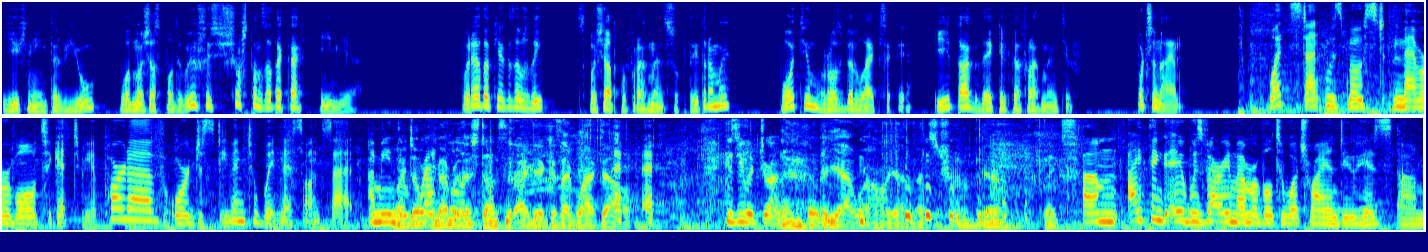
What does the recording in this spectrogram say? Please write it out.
їхнє інтерв'ю, водночас подивившись, що ж там за така хімія. Порядок, як завжди, спочатку фрагмент з субтитрами, потім розбір лексики. І так декілька фрагментів. Починаємо. What stunt was most memorable to get to be a part of or just even to witness on set? I mean, I the don't record remember the stunts that I did because I blacked out. because you were drunk. yeah, well, yeah, that's true. Yeah, thanks. um, I think it was very memorable to watch Ryan do his um,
